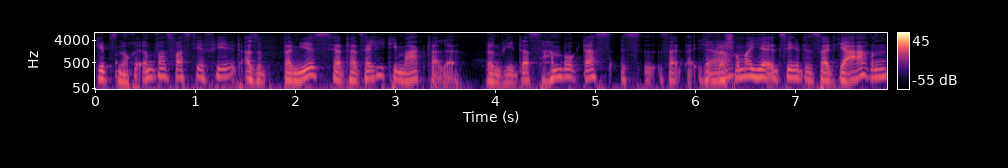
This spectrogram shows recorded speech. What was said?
Gibt's noch irgendwas, was dir fehlt? Also bei mir ist es ja tatsächlich die Markthalle. Irgendwie, das Hamburg, das ist seit, ich habe Ja. das schon mal hier erzählt, ist seit Jahren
